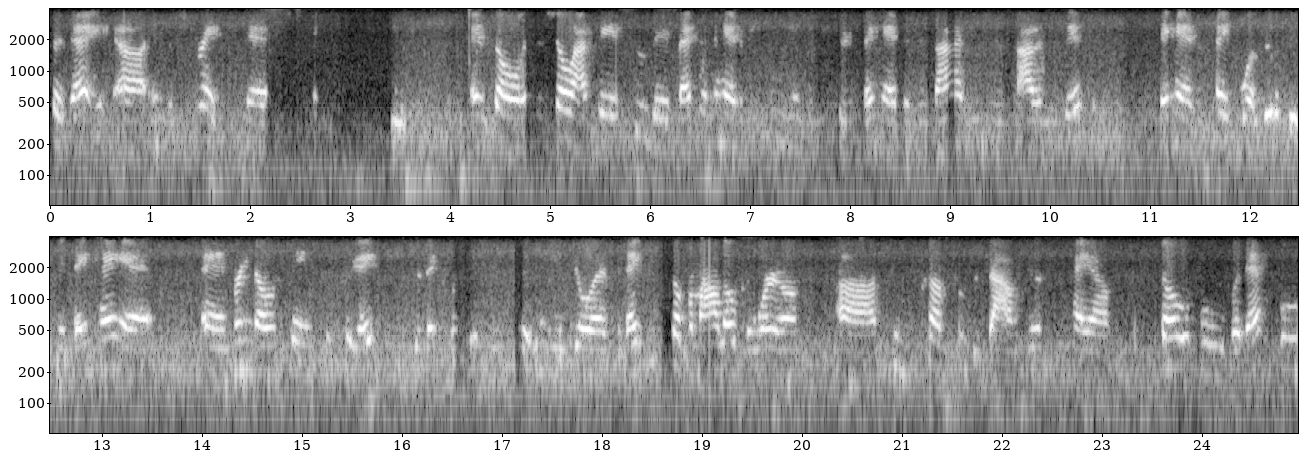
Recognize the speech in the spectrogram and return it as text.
today uh, in the strength that. And so, in the show, I said too that back when they had to be food engineers, they had to design these out of necessity. They had to take what little bit that they had and bring those things to create these delicious dishes that we enjoy today. People come from all over the world uh, to come to the South just to have soul food, but that's food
